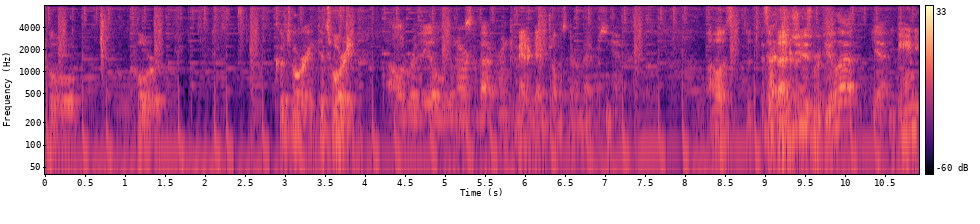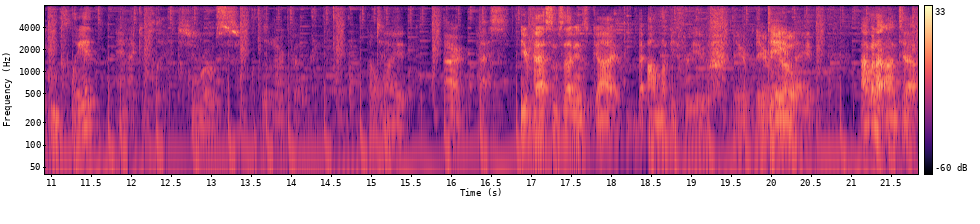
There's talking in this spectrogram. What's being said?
Ko Kor Kotori. Kotori. I'll reveal Lunarch Veteran. Commander damage almost never matters. Never. Oh, it's the, Is the that, did you just reveal that? Yeah, And you can play it? and I can play it. Gross. Lunarch Veteran. Oh, Tight. All right, pass. You're passing, so that means guy. Unlucky for you. there, there we Day and go. night. I'm gonna untap,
